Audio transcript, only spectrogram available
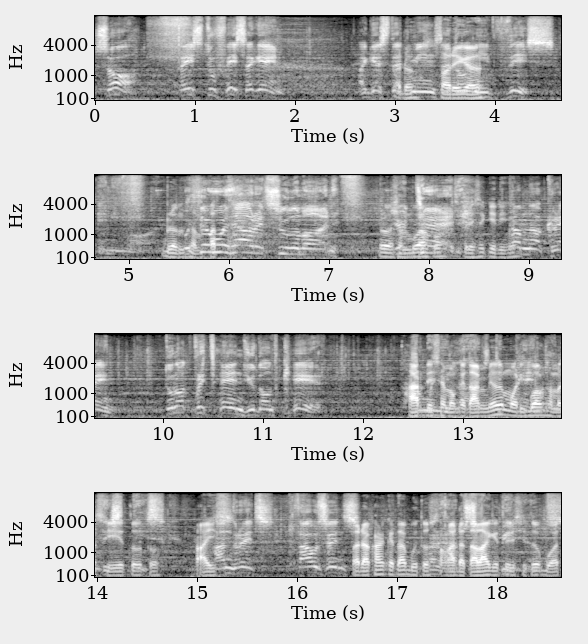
So, face to face again. I guess that Aduh, means I sorry, don't guys. need this anymore. Belum sempat without it, Suleiman. Belum sembuh aku. Berisik jadinya Come now, Crane. Do not pretend you don't care. Harddisk yang mau kita ambil mau dibuang sama si itu tuh thousands. Padahal kan kita butuh setengah data lagi tuh di situ buat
